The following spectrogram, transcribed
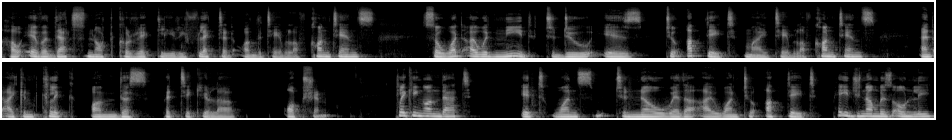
however, that's not correctly reflected on the table of contents. So what I would need to do is to update my table of contents and I can click on this particular option. Clicking on that, it wants to know whether I want to update page numbers only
